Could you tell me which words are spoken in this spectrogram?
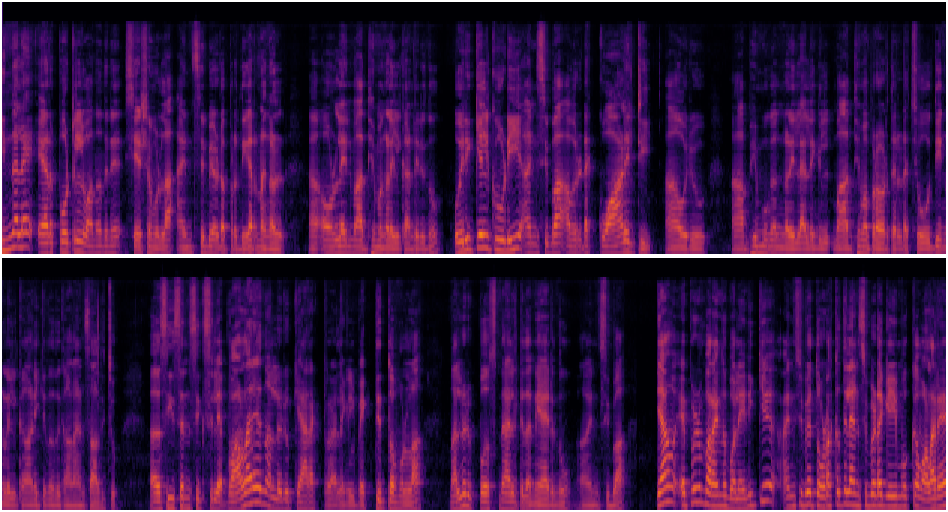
ഇന്നലെ എയർപോർട്ടിൽ വന്നതിന് ശേഷമുള്ള അൻസിബയുടെ പ്രതികരണങ്ങൾ ഓൺലൈൻ മാധ്യമങ്ങളിൽ കണ്ടിരുന്നു. ഒരിക്കൽ കൂടി അൻസിബ അവരുടെ ക്വാളിറ്റി ആ ഒരു അഭിമുഖങ്ങളിൽ അല്ലെങ്കിൽ മാധ്യമ പ്രവർത്തകരുടെ ചോദ്യങ്ങളിൽ കാണിക്കുന്നത് കാണാൻ സാധിച്ചു. സീസൺ സിക്സിലെ വളരെ നല്ലൊരു ക്യാരക്ടർ അല്ലെങ്കിൽ വ്യക്തിത്വമുള്ള നല്ലൊരു പേഴ്സണാലിറ്റി തന്നെയായിരുന്നു അൻസിബ. ഞാൻ എപ്പോഴും പറയുന്ന പോലെ എനിക്ക് അൻസിബ തുടക്കത്തിൽ അൻസിബയുടെ ഗെയിമൊക്കെ വളരെ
